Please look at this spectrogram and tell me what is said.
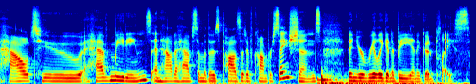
how to have meetings and how to have some of those positive conversations, then you're really going to be in a good place.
